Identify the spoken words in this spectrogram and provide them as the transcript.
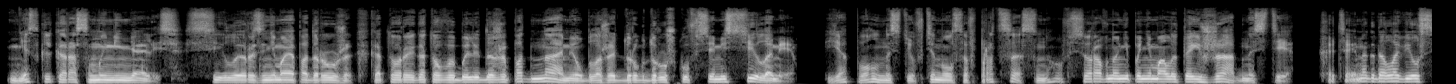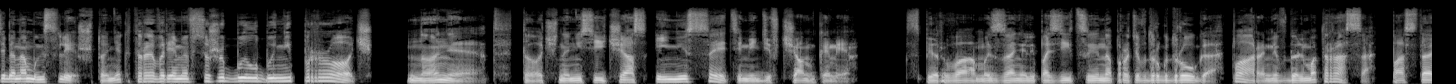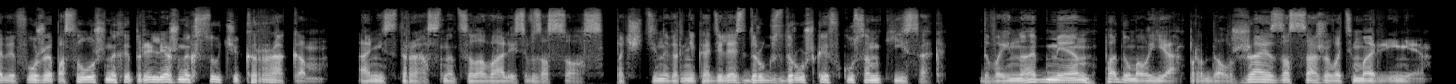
Несколько раз мы менялись, силой разнимая подружек, которые готовы были даже под нами ублажать друг дружку всеми силами. Я полностью втянулся в процесс, но все равно не понимал этой жадности, хотя иногда ловил себя на мысли, что некоторое время все же был бы не прочь. Но нет, точно не сейчас и не с этими девчонками. Сперва мы заняли позиции напротив друг друга, парами вдоль матраса, поставив уже послушных и прилежных сучек раком. Они страстно целовались в засос, почти наверняка делясь друг с дружкой вкусом кисок. «Двойной обмен», — подумал я, продолжая засаживать Марине.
